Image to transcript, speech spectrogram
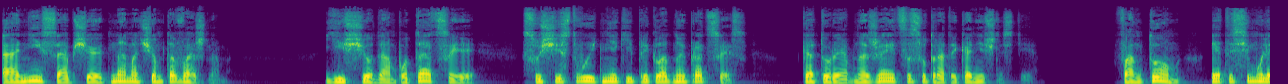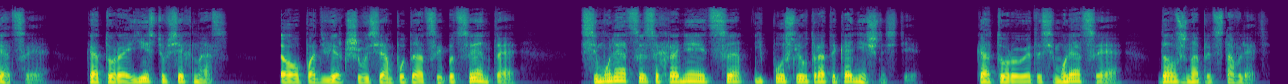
Они сообщают нам о чем-то важном. Еще до ампутации существует некий прикладной процесс, который обнажается с утратой конечности. Фантом – это симуляция, которая есть у всех нас, а у подвергшегося ампутации пациента симуляция сохраняется и после утраты конечности, которую эта симуляция должна представлять.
